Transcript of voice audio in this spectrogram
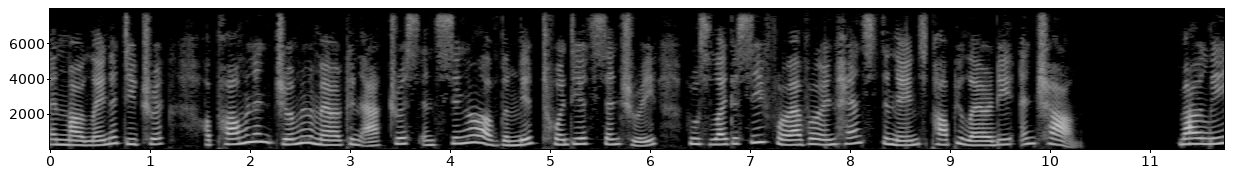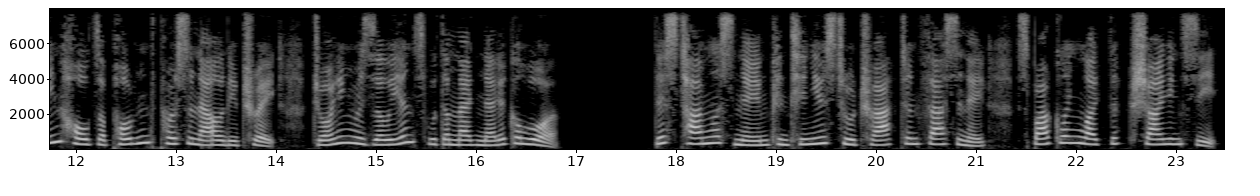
and Marlene Dietrich, a prominent German-American actress and singer of the mid-20th century, whose legacy forever enhanced the name's popularity and charm. Marlene holds a potent personality trait, joining resilience with a magnetic allure. This timeless name continues to attract and fascinate, sparkling like the shining sea.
